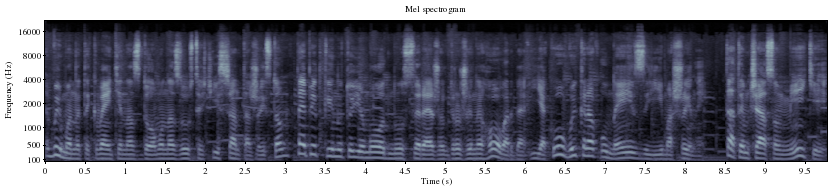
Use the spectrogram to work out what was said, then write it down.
Виманити Квентіна з дому на зустріч із шантажистом та підкинути йому одну з сережок дружини Говарда, яку викрав у неї з її машини. Та тим часом Мікі,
